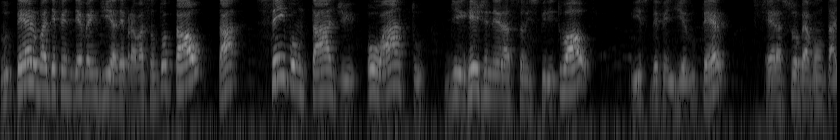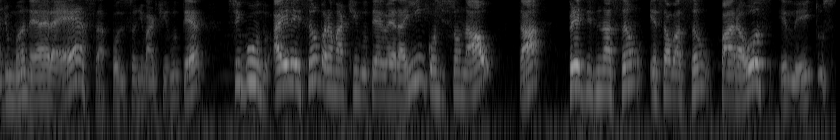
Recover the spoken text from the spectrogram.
Lutero vai defender, vendia a depravação total, tá? sem vontade ou ato de regeneração espiritual, isso defendia Lutero, era sob a vontade humana, era essa a posição de Martim Lutero. Segundo, a eleição para Martim Lutero era incondicional, tá? Predestinação e salvação para os eleitos.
